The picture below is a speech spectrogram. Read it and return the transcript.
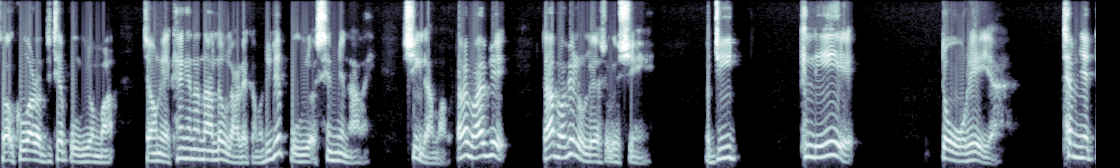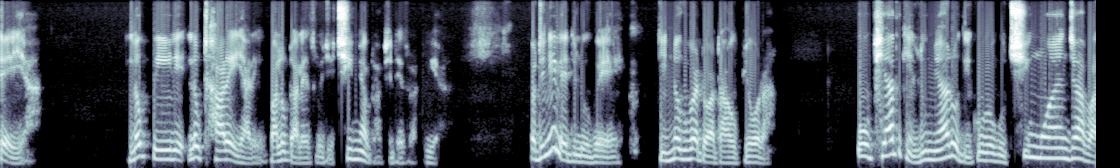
ဆိုတော့အခုကတော့ဒီထက်ပိုပြီးတော့မှကျောင်းနဲ့ခန်းခန်းနာနာလှုပ်လာတဲ့အခါမှာဒီထက်ပိုပြီးတော့အဆင်မြင့်လာလိုက်ရှိလာမှာပါဒါပေမဲ့ဘာဖြစ်ဒါဘာဖြစ်လို့လဲဆိုလို့ရှိရင် ဒီကလေးရဲ့တော်တဲ့အရာထက်မြက်တဲ့အရာလုတ်ပြီးတဲ့လုတ်ထားတဲ့အရာတွေကိုဘာလုတ်တာလဲဆိုလို့ချီးမြှောက်တာဖြစ်တယ်ဆိုတာတွေ့ရတယ်။တော့ဒီနေ့လေဒီလိုပဲဒီနှုတ်ကပတ်တော်ဒါကိုပြောတာ။အိုဖျားသခင်လူများတို့ဒီကိုယ်တော်ကိုချီးမွမ်းကြပါ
